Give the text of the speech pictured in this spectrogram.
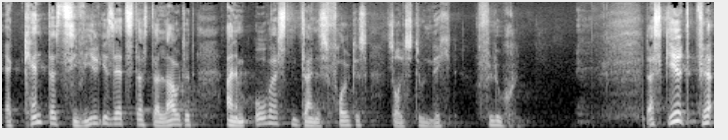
Er kennt das Zivilgesetz, das da lautet, einem Obersten deines Volkes sollst du nicht fluchen. Das gilt für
